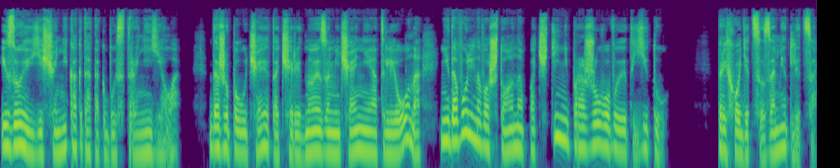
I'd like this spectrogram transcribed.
и Зоя еще никогда так быстро не ела. Даже получает очередное замечание от Леона, недовольного, что она почти не прожевывает еду. Приходится замедлиться.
